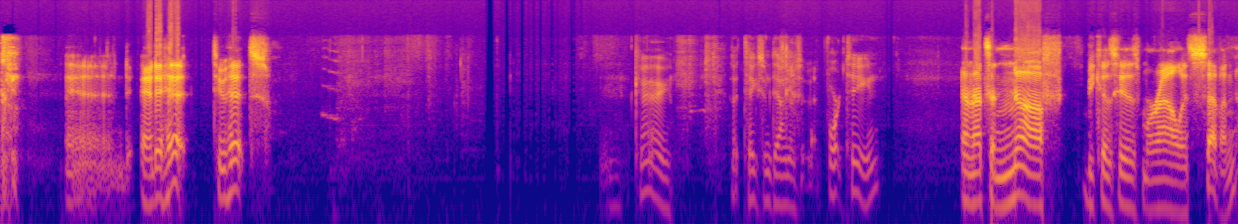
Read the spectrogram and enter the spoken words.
And and a hit. Two hits. Okay. That takes him down to 14. And that's enough because his morale is seven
